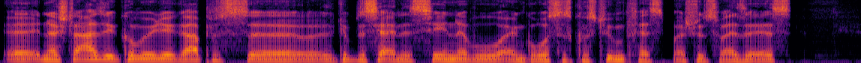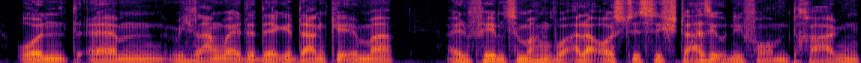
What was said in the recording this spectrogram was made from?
äh, in der Stasi-Komödie gab es, gibt es ja eine Szene, wo ein großes Kostümfest beispielsweise ist. Und ähm, mich langweilte der Gedanke immer, einen Film zu machen, wo alle ausschließlich Stasi-Uniformen tragen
